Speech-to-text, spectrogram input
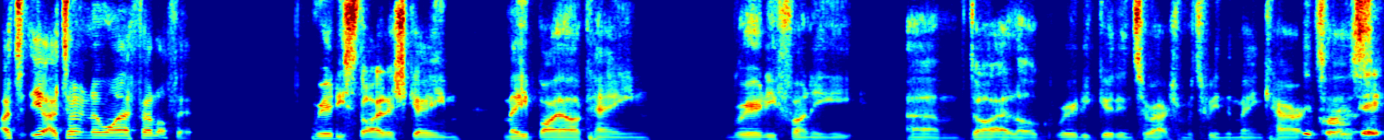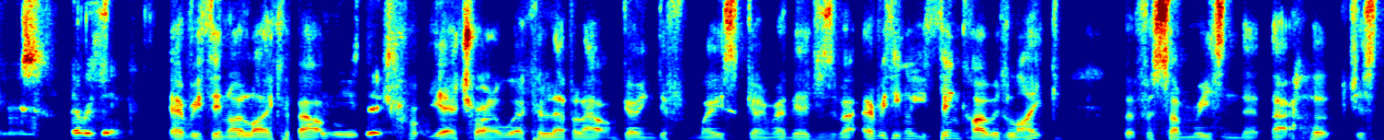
I, yeah, I don't know why I fell off it really stylish game made by Arkane really funny um dialogue really good interaction between the main characters graphics, everything. everything i like about The music. tr- yeah, trying to work a level out and going different ways, going around the edges about everything you think I would like, but for some reason that that hook just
